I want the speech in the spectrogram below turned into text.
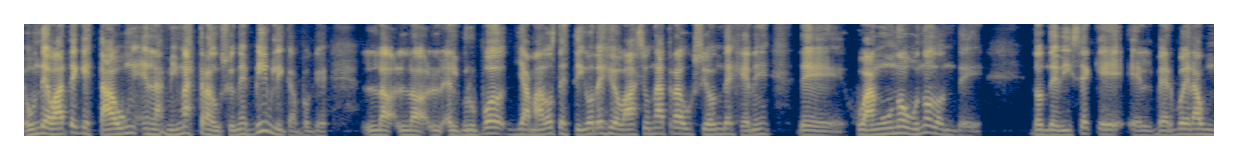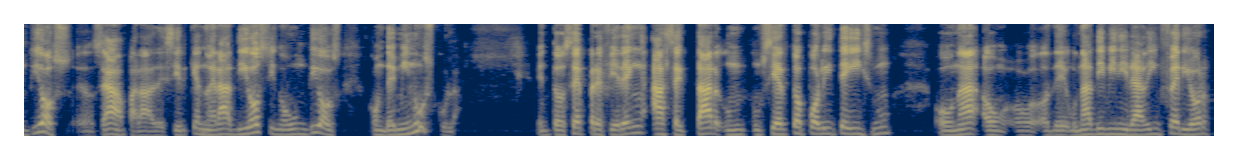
es un debate que está aún en las mismas traducciones bíblicas, porque el grupo llamado Testigos de Jehová hace una traducción de, Genes, de Juan 1.1 donde, donde dice que el verbo era un Dios, o sea, para decir que no era Dios, sino un Dios con D minúscula. Entonces prefieren aceptar un, cierto politeísmo o una, de una divinidad inferior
